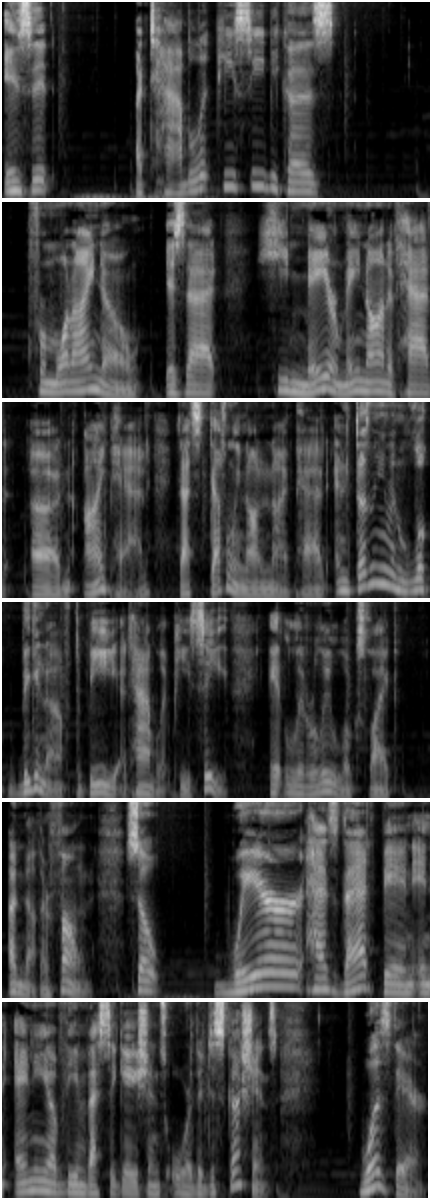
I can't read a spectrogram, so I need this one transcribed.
Is it a tablet PC? Because from what I know, is that he may or may not have had an iPad. That's definitely not an iPad, and it doesn't even look big enough to be a tablet PC. It literally looks like another phone. So, where has that been in any of the investigations or the discussions? Was there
